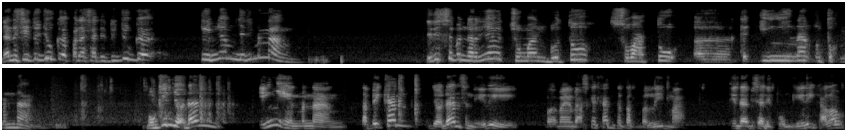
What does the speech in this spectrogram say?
Dan di situ juga pada saat itu juga timnya menjadi menang. Jadi sebenarnya cuma butuh suatu uh, keinginan untuk menang. Mungkin Jordan ingin menang. Tapi kan Jordan sendiri main basket kan tetap berlima. Tidak bisa dipungkiri kalau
